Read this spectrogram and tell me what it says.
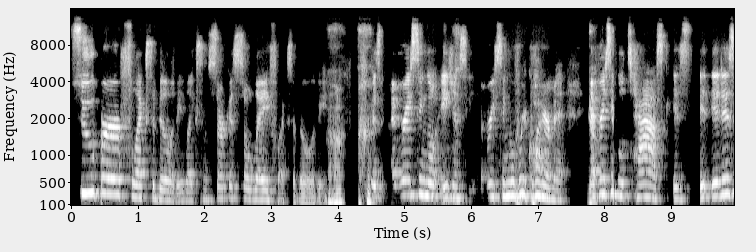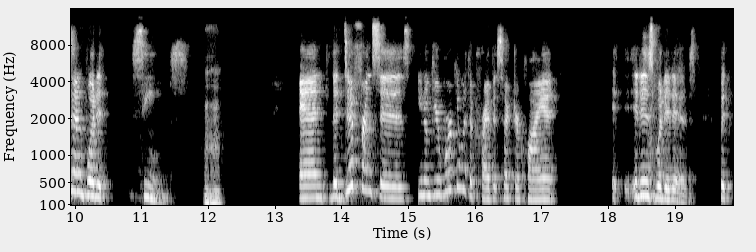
Super flexibility, like some Cirque du Soleil flexibility. Uh-huh. because every single agency, every single requirement, yeah. every single task is, it, it isn't what it seems. Mm-hmm. And the difference is, you know, if you're working with a private sector client, it, it is what it is. But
